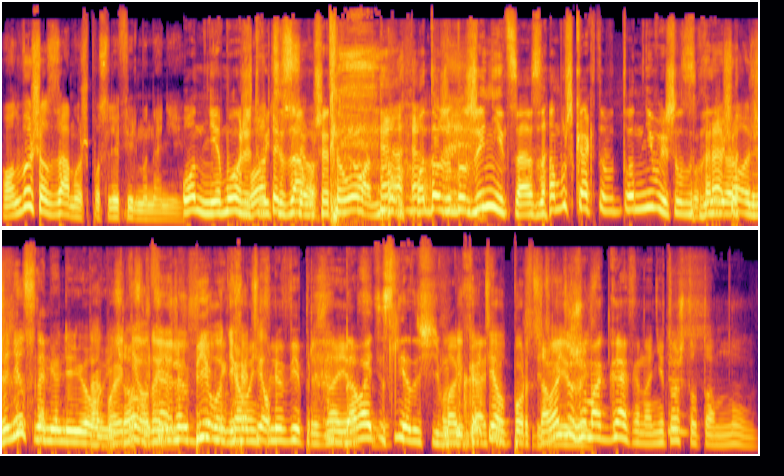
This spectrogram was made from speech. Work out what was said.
Он вышел замуж после фильма на ней. Он не может Вот выйти замуж, это он. Он- должен был жениться, а замуж как-то он не вышел за Хорошо, он женился на Да, он каждом любил, он не хотел. в любви признается. Давайте следующий Макгафин. хотел портить Давайте уже жизнь. МакГаффина, а не то, что там, ну,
